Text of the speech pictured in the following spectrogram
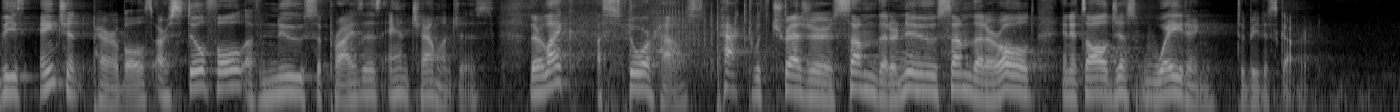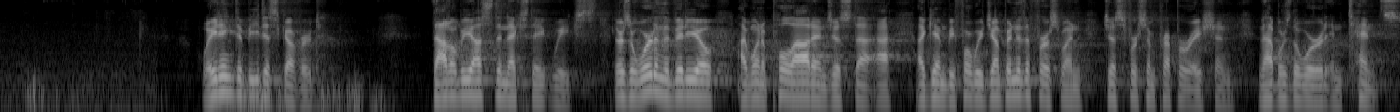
These ancient parables are still full of new surprises and challenges. They're like a storehouse packed with treasures, some that are new, some that are old, and it's all just waiting to be discovered. Waiting to be discovered. That'll be us the next eight weeks. There's a word in the video I want to pull out and just, uh, uh, again, before we jump into the first one, just for some preparation. And that was the word intense.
